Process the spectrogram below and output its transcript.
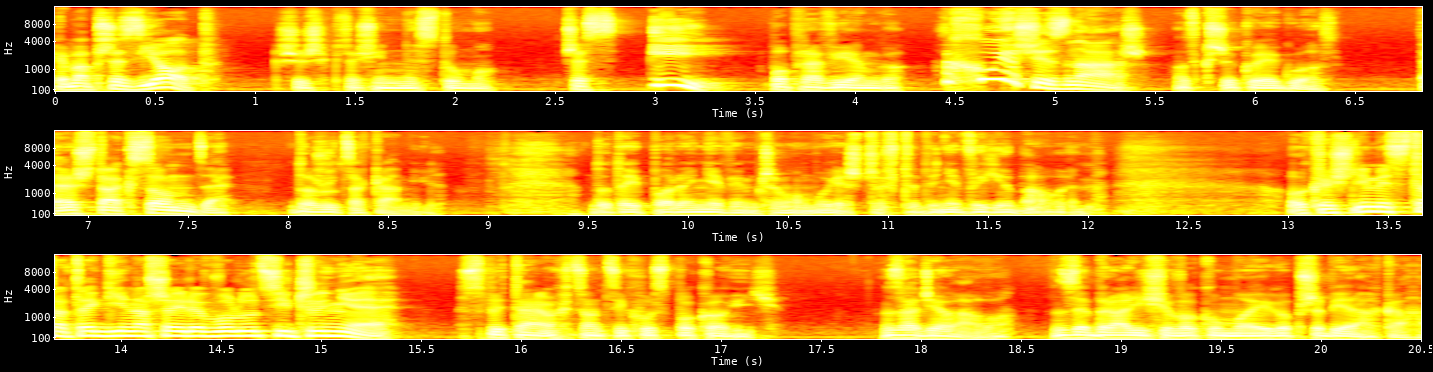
Chyba przez J, krzyczy ktoś inny z tłumu. Przez I, poprawiłem go. A chuja się znasz, odkrzykuje głos. Też tak sądzę, dorzuca Kamil. Do tej pory nie wiem, czemu mu jeszcze wtedy nie wyjebałem. Określimy strategię naszej rewolucji, czy nie? Spytałem, chcąc ich uspokoić. Zadziałało. Zebrali się wokół mojego przebieraka.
